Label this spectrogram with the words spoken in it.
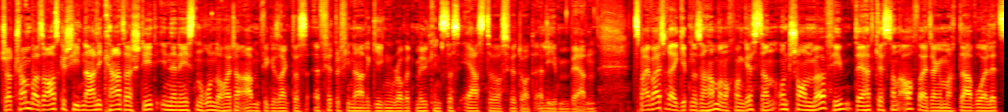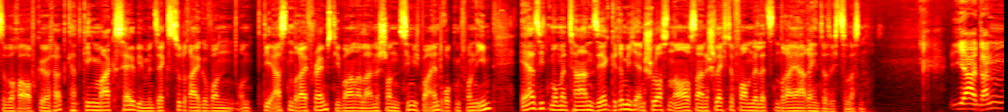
Judd Trump also ausgeschieden. Ali Carter steht in der nächsten Runde heute Abend, wie gesagt, das äh, Viertelfinale gegen Robert Milkins, das erste, was wir dort erleben werden. Zwei weitere Ergebnisse haben wir noch von gestern und Sean Murphy, der hat gestern auch weitergemacht, da wo er letzte Woche aufgehört hat, hat gegen Mark Selby mit 6 zu 3 gewonnen und die ersten drei Frames, die waren alleine schon ziemlich beeindruckend von ihm. Er sieht momentan sehr grimmig entschlossen aus, seine schlechte Form der letzten drei Jahre hinter sich zu lassen. Ja, dann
